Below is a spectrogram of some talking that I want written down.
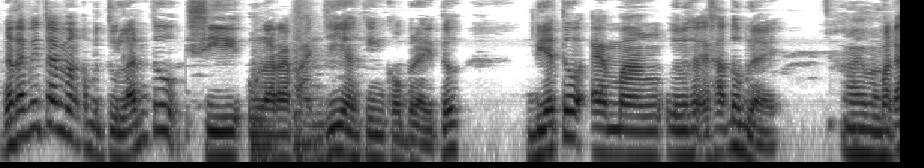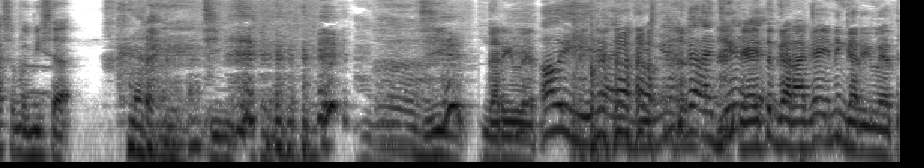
Nggak, tapi itu emang kebetulan tuh si ular Panji yang king cobra itu dia tuh emang lulusan S1 Blay. Ah, emang. Maka sebab bisa. Anjing anjing nggak relate Oh iya anjingnya enggak anjingnya. ya itu garaga ini nggak relate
